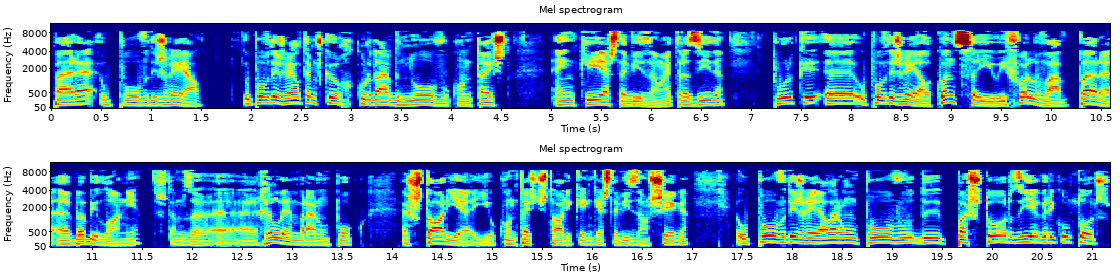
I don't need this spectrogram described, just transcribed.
para o povo de Israel. O povo de Israel temos que recordar de novo o contexto em que esta visão é trazida, porque uh, o povo de Israel, quando saiu e foi levado para a Babilónia, estamos a, a, relembrar um pouco a história e o contexto histórico em que esta visão chega, o povo de Israel era um povo de pastores e agricultores.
